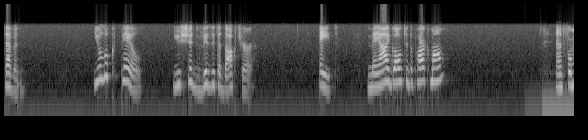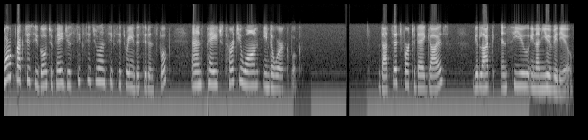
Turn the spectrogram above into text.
7. You look pale. You should visit a doctor. 8. May I go to the park, Mom? And for more practice, you go to pages 62 and 63 in the student's book and page 31 in the workbook. That's it for today, guys. Good luck and see you in a new video.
